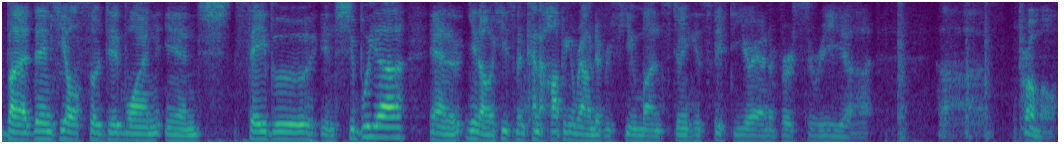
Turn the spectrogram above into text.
But then he also did one in Seibu, in Shibuya, and you know he's been kind of hopping around every few months doing his 50 year anniversary uh, uh, promo.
